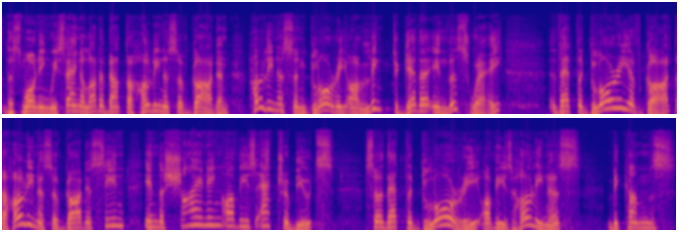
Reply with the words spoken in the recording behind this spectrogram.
this morning, we sang a lot about the holiness of God, and holiness and glory are linked together in this way that the glory of God, the holiness of God, is seen in the shining of His attributes so that the glory of His holiness becomes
